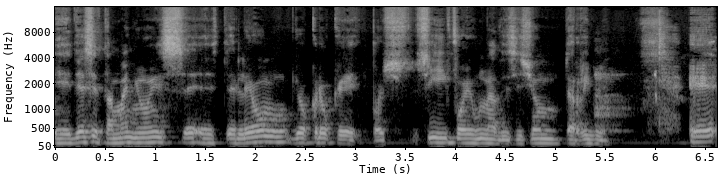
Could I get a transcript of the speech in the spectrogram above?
Eh, de ese tamaño es este, León, yo creo que pues sí fue una decisión terrible. Eh,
